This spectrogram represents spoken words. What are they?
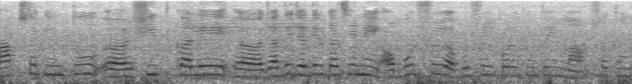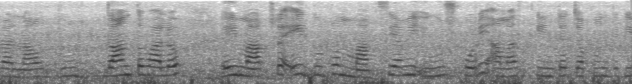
মাস্কটা কিন্তু শীতকালে যাদের যাদের কাছে নেই, অবশ্যই অবশ্যই করে কিন্তু এই মাস্কটা তোমরা নাও। দুর্দান্ত ভালো। এই মাস্কটা এই দুটো মাস্কই আমি ইউজ করি। আমার স্কিনটা যখন থেকে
